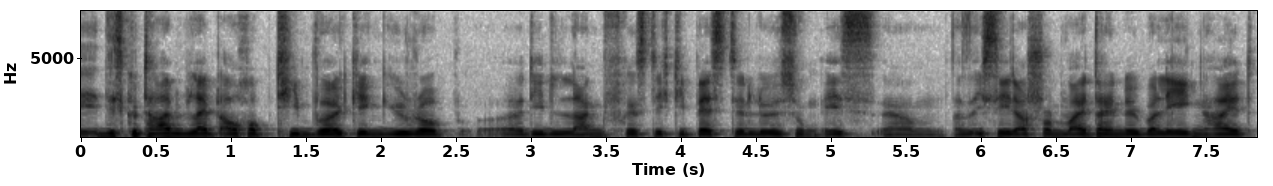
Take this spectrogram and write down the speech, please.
diskutabel bleibt auch, ob Team World gegen Europe äh, die langfristig die beste Lösung ist. Ähm, also ich sehe da schon weiterhin eine Überlegenheit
